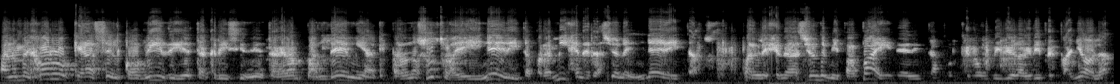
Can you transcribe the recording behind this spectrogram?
a lo mejor lo que hace el COVID y esta crisis, de esta gran pandemia, que para nosotros es inédita, para mi generación es inédita, para la generación de mi papá es inédita, porque no vivió la gripe española,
